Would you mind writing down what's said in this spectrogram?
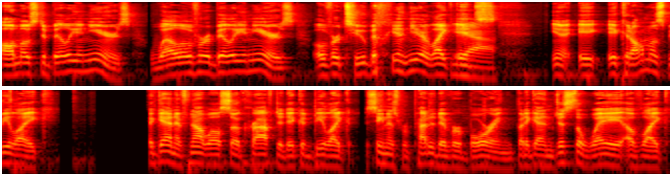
almost a billion years well over a billion years over 2 billion year like it's Yeah. You know it, it could almost be like again if not well so crafted it could be like seen as repetitive or boring. But again just the way of like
